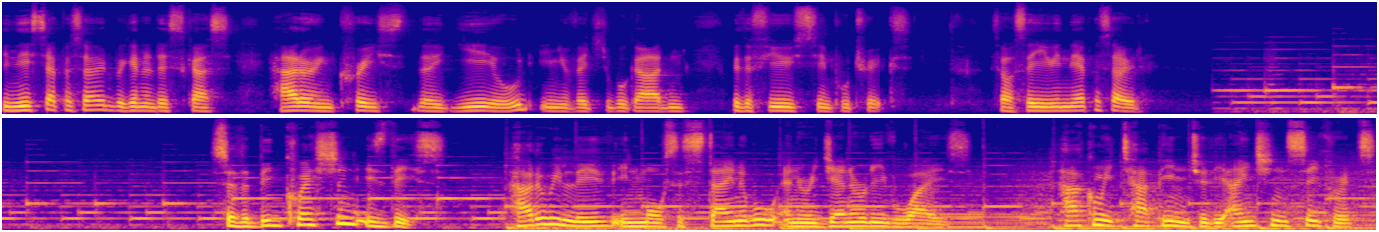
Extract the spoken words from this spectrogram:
In this episode, we're going to discuss how to increase the yield in your vegetable garden with a few simple tricks. So I'll see you in the episode. So, the big question is this How do we live in more sustainable and regenerative ways? How can we tap into the ancient secrets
